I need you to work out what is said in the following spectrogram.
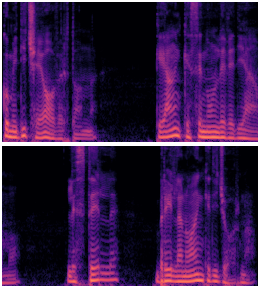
come dice Overton, che anche se non le vediamo, le stelle brillano anche di giorno.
